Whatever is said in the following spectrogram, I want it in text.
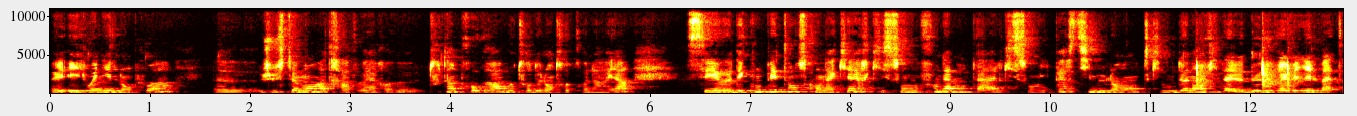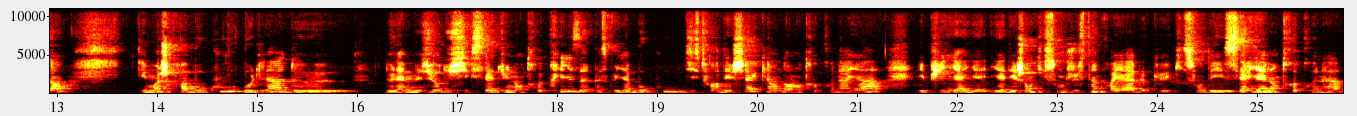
éloignés de l'emploi, euh, justement à travers euh, tout un programme autour de l'entrepreneuriat. C'est euh, des compétences qu'on acquiert qui sont fondamentales, qui sont hyper stimulantes, qui nous donnent envie de, nous réveiller le matin. Et moi, je crois beaucoup, au-delà de, de la mesure du succès d'une entreprise, parce qu'il y a beaucoup d'histoires d'échecs hein, dans l'entrepreneuriat, et puis il y, a, il y, a, des gens qui sont juste incroyables, que, qui sont des sériels entrepreneurs,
